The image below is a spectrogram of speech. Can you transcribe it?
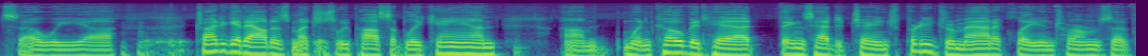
So we uh, try to get out as much as we possibly can. Um, when COVID hit, things had to change pretty dramatically in terms of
